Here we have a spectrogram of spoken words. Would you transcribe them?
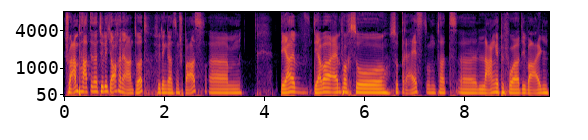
Trump hatte natürlich auch eine Antwort für den ganzen Spaß. Ähm, der, der war einfach so, so dreist und hat äh, lange bevor die Wahlen,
